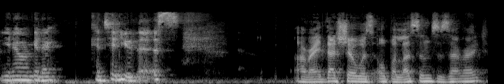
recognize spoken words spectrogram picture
you know, I'm going to continue this. All right, that show was Opalescence, is that right?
